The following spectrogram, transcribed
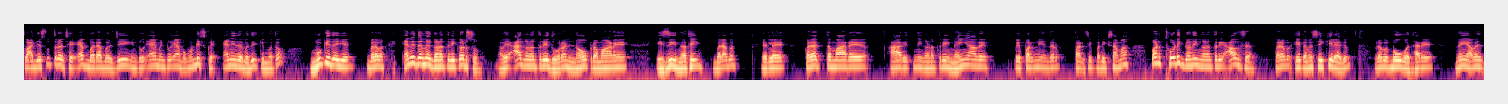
તો આ જે સૂત્ર છે એફ બરાબર G into M into M D square એની અંદર બધી કિંમતો મૂકી દઈએ, બરાબર? એની તમે ગણતરી કરશો. હવે આ ગણતરી ધોરણ નવ પ્રમાણે ઇઝી નથી, બરાબર? એટલે કદાચ તમારે આ રીતની ગણતરી નહીં આવે પેપરની અંદર વાર્ષિક પરીક્ષામાં, પણ થોડીક ઘણી ગણતરી આવશે. બરાબર? એ તમે શીખી લેજો. બરાબર? બહુ વધારે નહીં આવે.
